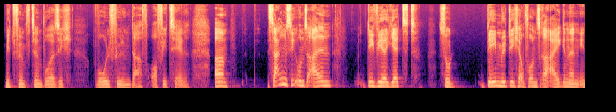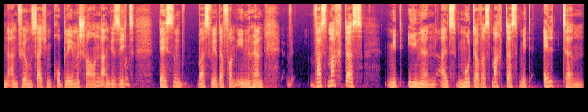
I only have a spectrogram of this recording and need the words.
mit 15, wo er sich wohlfühlen darf, offiziell. Ähm, sagen Sie uns allen, die wir jetzt so demütig auf unsere eigenen, in Anführungszeichen, Probleme schauen, angesichts dessen, was wir da von Ihnen hören. Was macht das mit Ihnen als Mutter? Was macht das mit Eltern?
